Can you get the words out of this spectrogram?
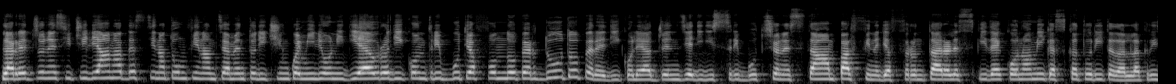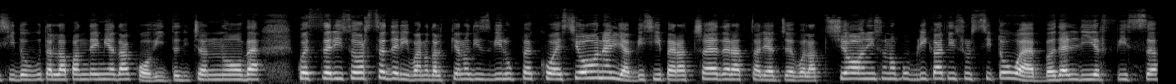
La regione siciliana ha destinato un finanziamento di 5 milioni di euro di contributi a fondo perduto per edicole e agenzie di distribuzione stampa al fine di affrontare le sfide economiche scaturite dalla crisi dovuta alla pandemia da Covid-19. Queste risorse derivano dal piano di sviluppo e coesione. Gli avvisi per accedere a tali agevolazioni sono pubblicati sul sito web dell'IRFIS.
